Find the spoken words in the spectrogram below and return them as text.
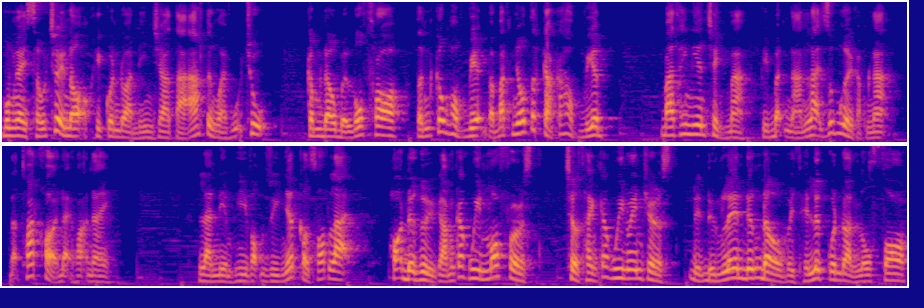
Một ngày xấu trời nọ khi quân đoàn ninja tà ác từ ngoài vũ trụ cầm đầu bởi Lothar tấn công học viện và bắt nhốt tất cả các học viên. Ba thanh niên chảnh mảng vì bận nán lại giúp người gặp nạn đã thoát khỏi đại họa này. Là niềm hy vọng duy nhất còn sót lại, họ được gửi gắm các Win Morphers trở thành các Win Rangers để đứng lên đương đầu với thế lực quân đoàn Lothar,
